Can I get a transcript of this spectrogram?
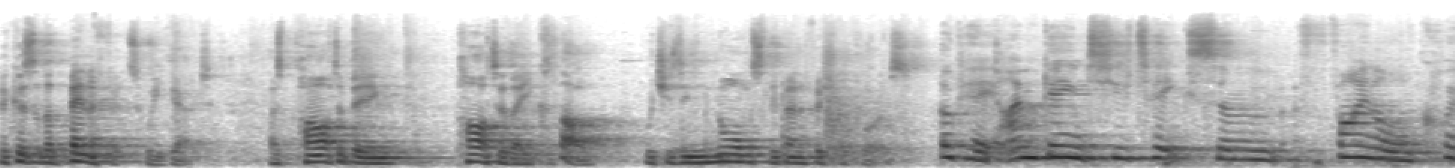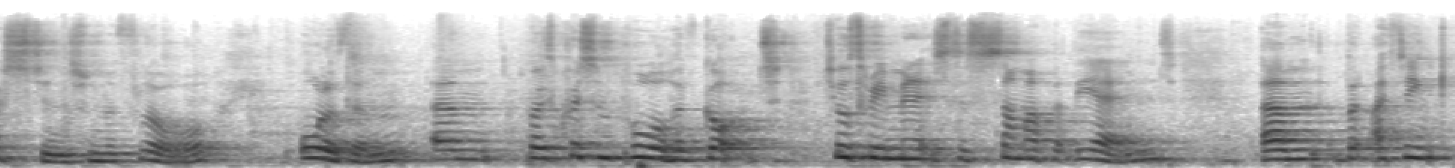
because of the benefits we get as part of being part of a club which is enormously beneficial for us. Okay, I'm going to take some final questions from the floor, all of them. Um, both Chris and Paul have got two or three minutes to sum up at the end. Um, but I think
